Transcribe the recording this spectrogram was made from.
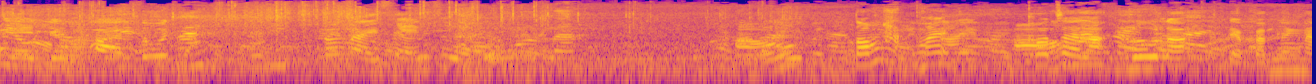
เดี๋ยวเดี๋ยวขอตู้นะต้องไหนแสงสวยนะต้องไม่เข้าใจละรู้ละเดี๋ยวแป๊บนึงนะ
